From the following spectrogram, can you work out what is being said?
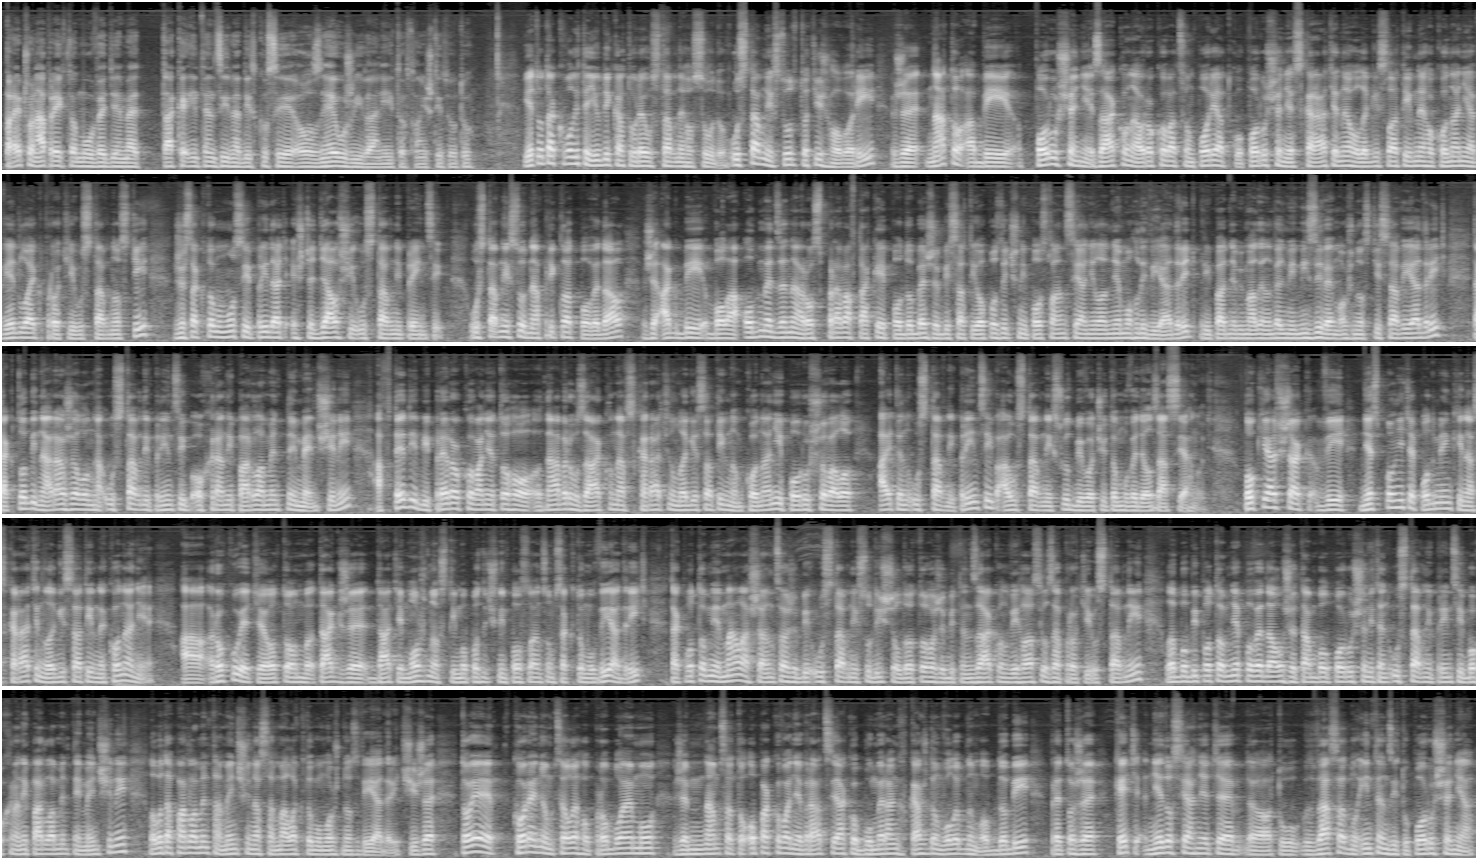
Prečo napriek tomu vedieme také intenzívne diskusie o zneužívaní tohto inštitútu? Je to tak kvôli tej judikatúre ústavného súdu. Ústavný súd totiž hovorí, že na to, aby porušenie zákona o rokovacom poriadku, porušenie skráteného legislatívneho konania viedlo aj k protiústavnosti, že sa k tomu musí pridať ešte ďalší ústavný princíp. Ústavný súd napríklad povedal, že ak by bola obmedzená rozprava v takej podobe, že by sa tí opoziční poslanci ani len nemohli vyjadriť, prípadne by mali len veľmi mizivé možnosti sa vyjadriť, tak to by narážalo na ústavný princíp ochrany parlamentnej menšiny a vtedy by prerokovanie toho návrhu návrhu zákona v skrátenom legislatívnom konaní porušovalo aj ten ústavný princíp a ústavný súd by voči tomu vedel zasiahnuť. Pokiaľ však vy nesplníte podmienky na skrátené legislatívne konanie a rokujete o tom tak, že dáte možnosť tým opozičným poslancom sa k tomu vyjadriť, tak potom je malá šanca, že by ústavný súd išiel do toho, že by ten zákon vyhlásil za protiústavný, lebo by potom nepovedal, že tam bol porušený ten ústavný princíp ochrany parlamentnej menšiny, lebo tá parlamentná menšina sa mala k tomu možnosť vyjadriť. Čiže to je koreňom celého problému problému, že nám sa to opakovane vracia ako bumerang v každom volebnom období, pretože keď nedosiahnete e, tú zásadnú intenzitu porušenia e,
